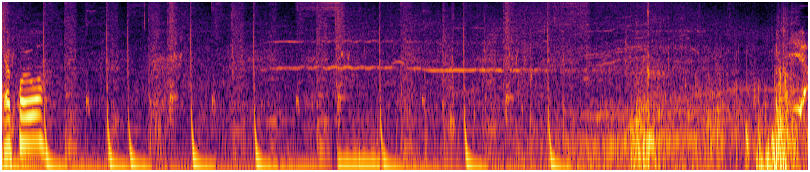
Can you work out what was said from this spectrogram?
Jeg prøver. Ja.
